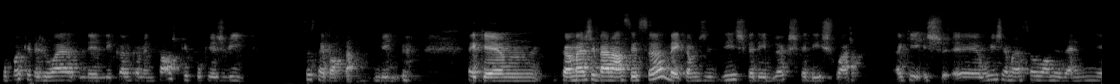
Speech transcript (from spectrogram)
faut pas que je vois l'école comme une tâche, puis il faut que je vive. Ça, c'est important, Fait que, euh, comment j'ai balancé ça? Bien, comme j'ai dit, je fais des blocs, je fais des choix. OK, euh, oui, j'aimerais ça voir mes amis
